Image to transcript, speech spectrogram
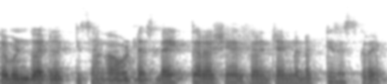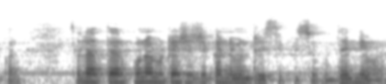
कमेंटद्वारे नक्की सांगा. आवडल्यास लाईक करा शेअर करा चॅनलला नक्की सबस्क्राईब करा. चला तर पुन्हा भेटू अशा एका नवीन रेसिपीसोबत धन्यवाद.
